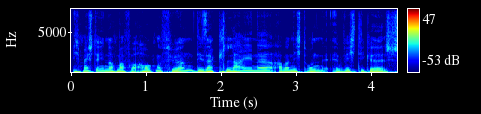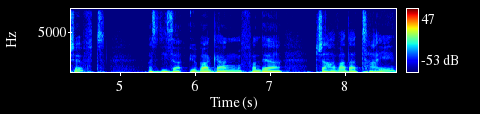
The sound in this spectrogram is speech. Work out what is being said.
Ich möchte Ihnen nochmal vor Augen führen, dieser kleine, aber nicht unwichtige Shift, also dieser Übergang von der Java-Datei,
